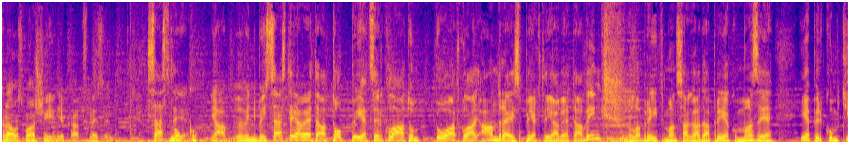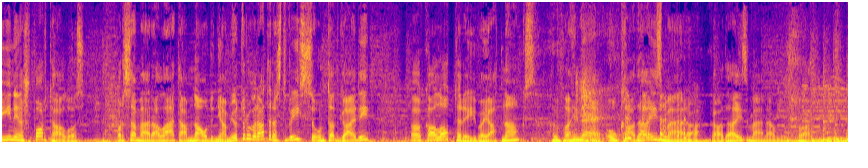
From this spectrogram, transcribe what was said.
kravas mašīnu, ja kāds nezina. Sastajā, jā, viņa bija sastajā vietā, top 5 ir klāta, un to atklāja Andrejs 5. vietā. Viņš, labrīt, man sagādā prieku mazie iepirkumi ķīniešu portālos par samērā lētām naudaiņām, jo tur var atrast visu un tad gaidīt, ā, kā loterija vai atnāks vai nē, un kādā izmērā. Kādā izmērā mums klāt.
